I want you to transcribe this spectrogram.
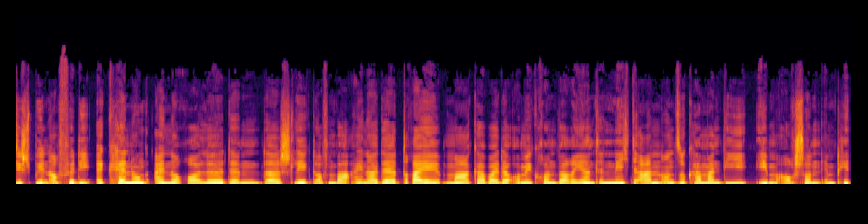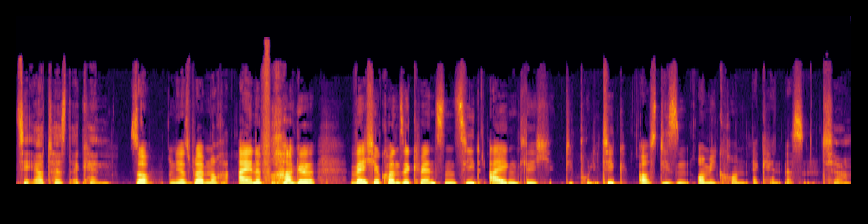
die spielen auch für die Erkennung eine Rolle, denn da schlägt offenbar einer der drei Marker bei der Omikron-Variante nicht an. Und so kann man die eben auch schon im PCR-Test erkennen. So, und jetzt bleibt noch eine Frage. Welche Konsequenzen zieht eigentlich die Politik aus diesen Omikron-Erkenntnissen? Tja.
